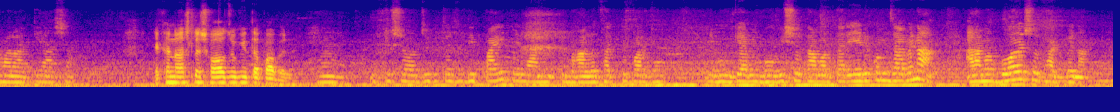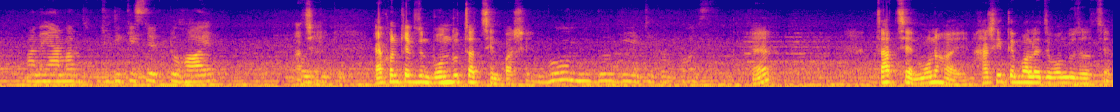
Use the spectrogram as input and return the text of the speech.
আমার আর কি আশা। এখানে আসলে সহযোগিতা পাবেন। হ্যাঁ একটু সহযোগিতা যদি পাই তাহলে আমি একটু ভালো থাকতে পারব। এবং কি আমি ভবিষ্যতে আমার তার এরকম যাবে না আর আমার বয়সও থাকবে না। মানে আমার যদি কিছু একটু হয় আচ্ছা। এখন কি একজন বন্ধু চাচ্ছেন পাশে? বোম দিয়ে ঠিক হ্যাঁ? চাচ্ছেন মনে হয়। হাসিতে বলে যে বন্ধু চাচ্ছেন।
